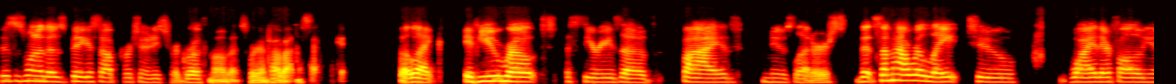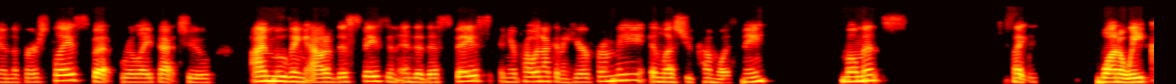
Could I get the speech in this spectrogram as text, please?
this is one of those biggest opportunities for growth moments we're going to talk about in a second. But like if you wrote a series of five newsletters that somehow relate to why they're following you in the first place, but relate that to I'm moving out of this space and into this space, and you're probably not going to hear from me unless you come with me moments. Like one a week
